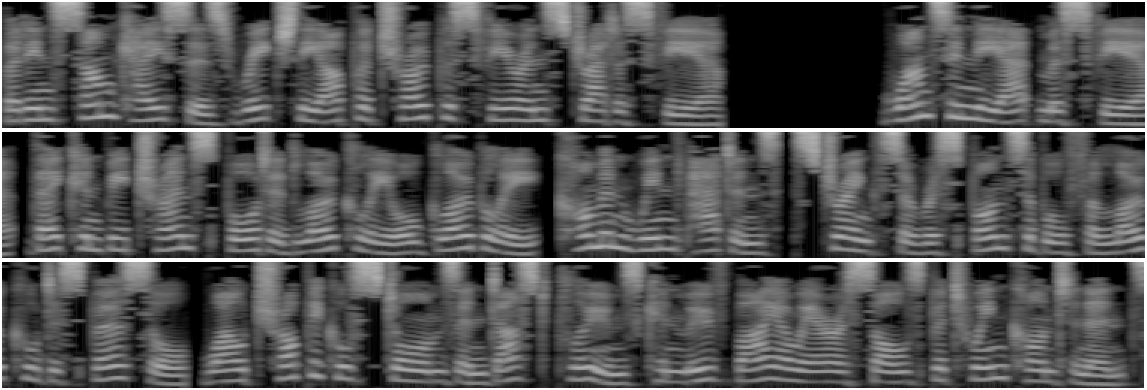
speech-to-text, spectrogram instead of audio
but in some cases reach the upper troposphere and stratosphere. Once in the atmosphere, they can be transported locally or globally. Common wind patterns, strengths are responsible for local dispersal, while tropical storms and dust plumes can move bioaerosols between continents.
